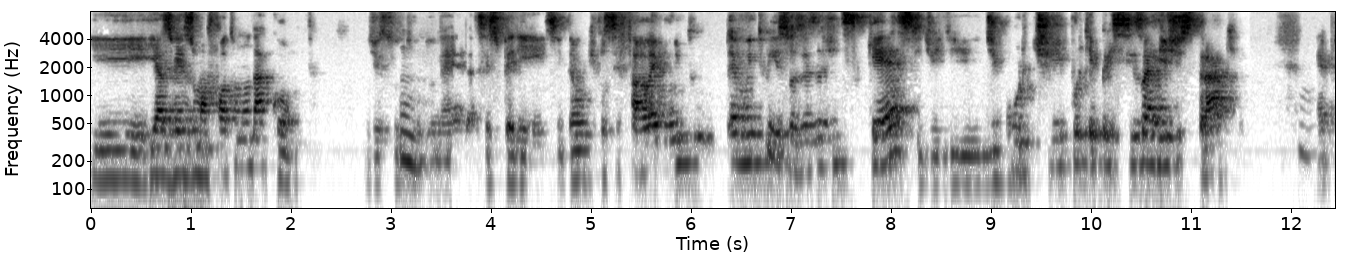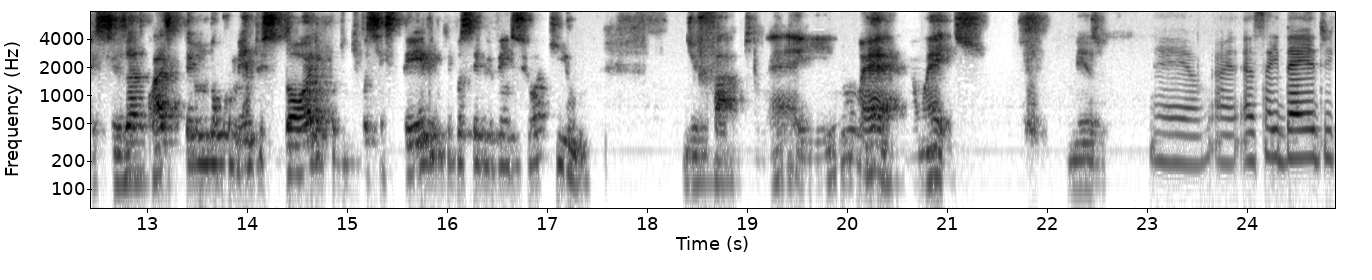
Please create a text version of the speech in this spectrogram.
E, e às vezes uma foto não dá conta disso hum. tudo, né? Dessa experiência. Então, o que você fala é muito, é muito isso. Às vezes a gente esquece de, de, de curtir porque precisa registrar aquilo. É precisa quase ter um documento histórico do que você esteve, que você vivenciou aquilo, de fato, né? E não é, não é isso mesmo. É, essa ideia de,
